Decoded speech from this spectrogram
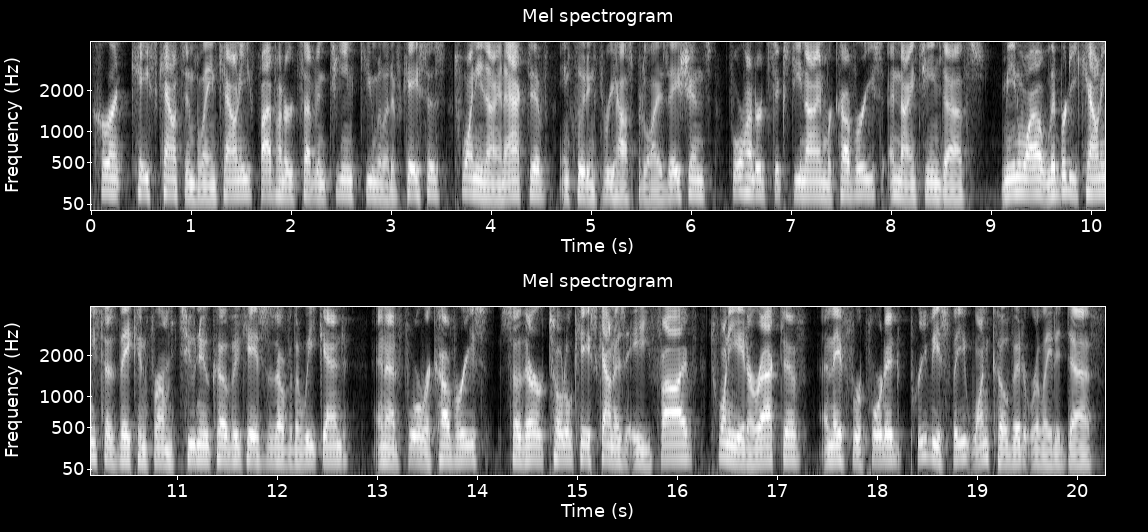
Current case counts in Blaine County 517 cumulative cases, 29 active, including three hospitalizations, 469 recoveries, and 19 deaths. Meanwhile, Liberty County says they confirmed two new COVID cases over the weekend and had four recoveries, so their total case count is 85, 28 are active, and they've reported previously one COVID related death.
